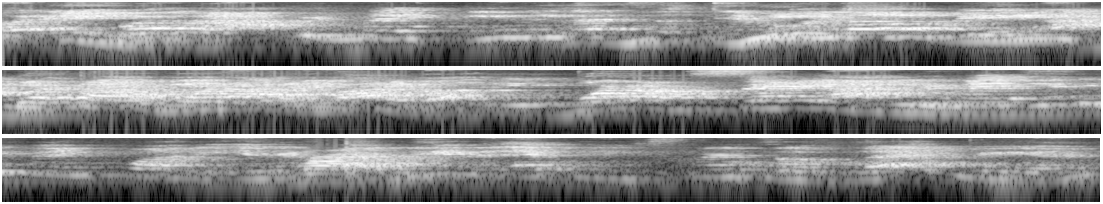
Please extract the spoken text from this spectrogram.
way. But I can make any That's you know me. But I, what I like, what I'm saying I can make anything funny, and if Right. I did it at the expense of black men,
